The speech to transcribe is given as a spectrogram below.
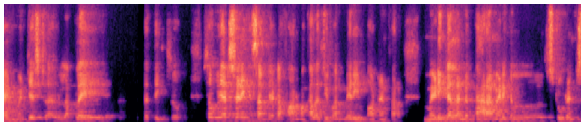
ointment just I will apply the thing. So, so we are studying a subject of pharmacology, one very important for medical and paramedical students.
